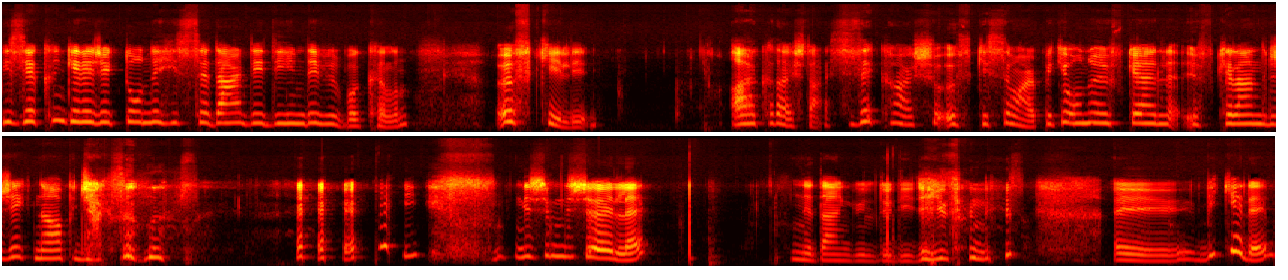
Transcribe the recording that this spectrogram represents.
biz yakın gelecekte o ne hisseder dediğinde bir bakalım. Öfkeli, Arkadaşlar size karşı öfkesi var. Peki onu öfke, öfkelendirecek ne yapacaksınız? Şimdi şöyle. Neden güldü diyeceksiniz. Ee, bir kere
